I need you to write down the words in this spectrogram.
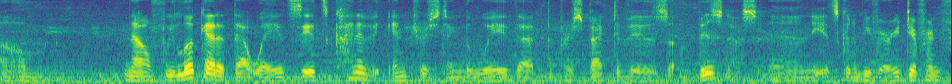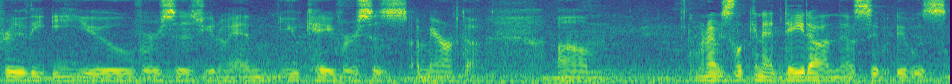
Um, now, if we look at it that way, it's it's kind of interesting the way that the perspective is of business, and it's going to be very different for the EU versus you know and UK versus America. Um, when I was looking at data on this, it, it, was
